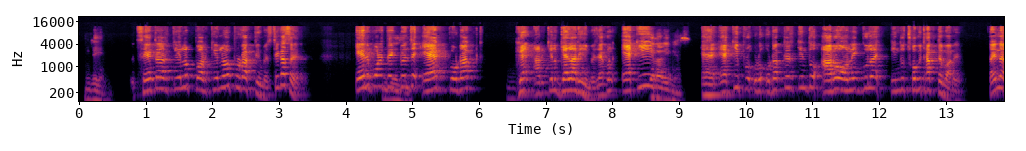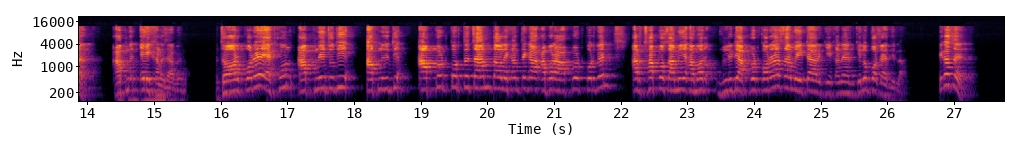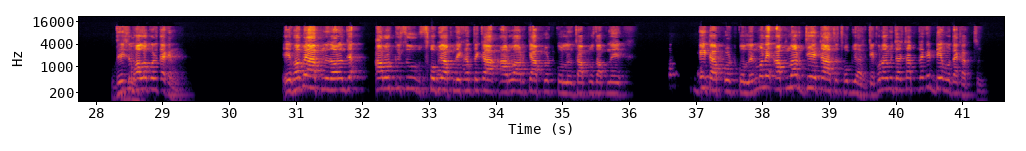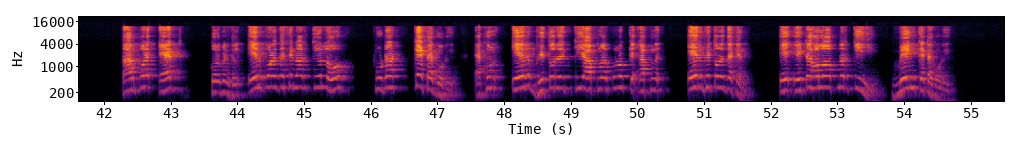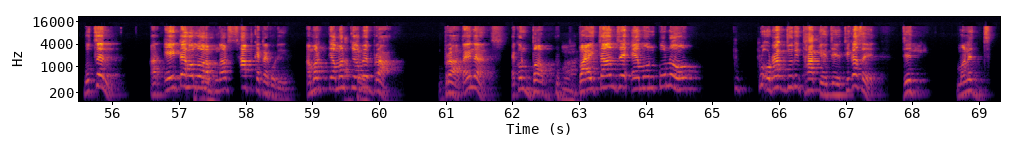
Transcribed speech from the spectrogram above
জি। সেট আর কি হলো আর কি হলো প্রোডাক্ট ইমেজ ঠিক আছে? এরপরে দেখবেন যে অ্যাড প্রোডাক্ট আর কি গ্যালারি ইমেজ এখন একই গ্যালারি ইমেজ হ্যাঁ একই প্রোডাক্টের কিন্তু আরও অনেকগুলো কিন্তু ছবি থাকতে পারে তাই না? আপনি এইখানে যাবেন। যাওয়ার পরে এখন আপনি যদি আপনি যদি আপলোড করতে চান তাহলে এখান থেকে আবার আপলোড করবেন। আর সাপোজ আমি আমার অলরেডি আপলোড করা আছে আমি এটা আর কি এখানে আর কিলো বসায় দিলাম। ঠিক আছে? জিনিসটা ভালো করে দেখেন। এভাবে আপনি ধরেন যে আরও কিছু ছবি আপনি এখান থেকে আরও আর কি আপলোড করলেন। সাপোজ আপনি এইটা আপলোড করলেন। মানে আপনার যেটা আছে ছবি আর কি। এখন আমি জাস্ট আপনাকে ডেমো দেখাচ্ছি। তারপরে অ্যাড করবেন গেলে এরপরে দেখেন আর কি হলো প্রোডাক্ট ক্যাটাগরি এখন এর ভেতরে কি আপনার কোনো এর ভেতরে দেখেন এটা হলো আপনার কি? মেইন ক্যাটাগরি বুঝছেন? আর এইটা হলো আপনার সাব ক্যাটাগরি আমার আমার কি হবে আচ্ছা ব্রা। ব্রা তাই না? এখন বাই চান্স এমন কোনো প্রোডাক্ট যদি থাকে যে ঠিক আছে? যে মানে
